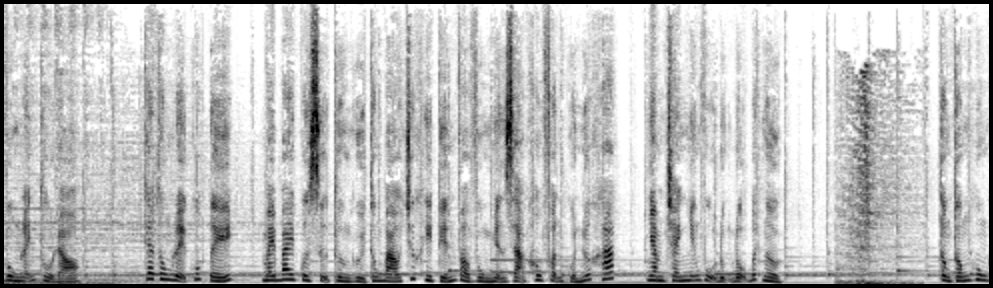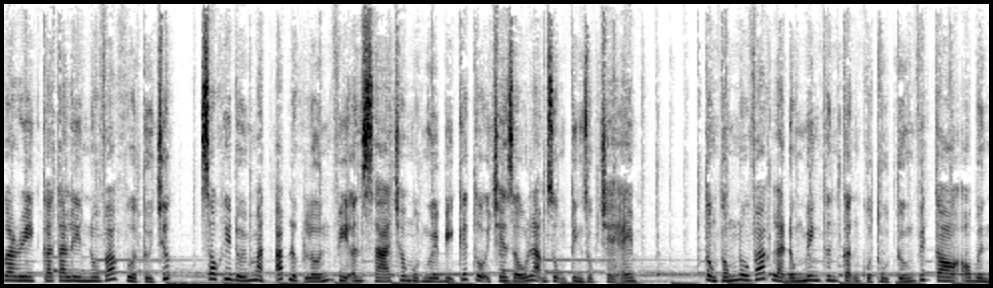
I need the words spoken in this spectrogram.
vùng lãnh thổ đó. Theo thông lệ quốc tế, máy bay quân sự thường gửi thông báo trước khi tiến vào vùng nhận dạng không phận của nước khác nhằm tránh những vụ đụng độ bất ngờ. Tổng thống Hungary Katalin Novak vừa từ chức sau khi đối mặt áp lực lớn vì ân xá cho một người bị kết tội che giấu lạm dụng tình dục trẻ em. Tổng thống Novak là đồng minh thân cận của Thủ tướng Viktor Orbán.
